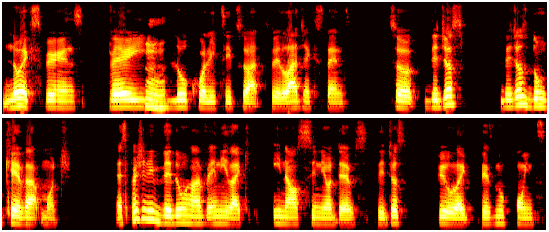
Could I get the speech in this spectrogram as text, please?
no experience, very Mm. low quality to to a large extent. So they just they just don't care that much, especially if they don't have any like in-house senior devs. They just feel like there's no point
